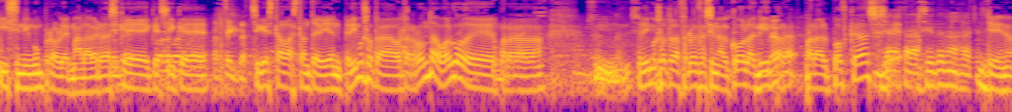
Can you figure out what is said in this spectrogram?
y sin ningún problema. La verdad es que, que sí que Perfecto. sí que está bastante bien. ¿Pedimos otra otra ronda o algo de para pedimos otra cerveza sin alcohol aquí para, para el podcast? Ya hasta las 7 no sabes. Sí, no,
